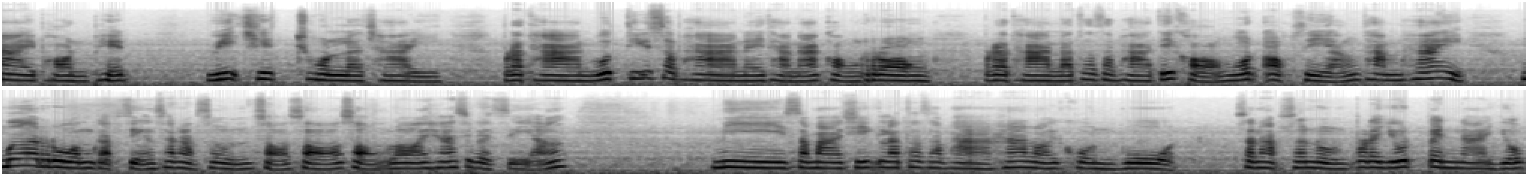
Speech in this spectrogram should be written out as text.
นายพรเพชร วิชิตชนลชัย ประธานวุฒิสภาในฐานะของรอง ประธานรัฐสภาที่ของดออกเสียงทำให้เมื่อรวมกับเสียงสนับสนุนสส251 เสียง มีสมาชิกรัฐสภา 500 คนโหวตสนับสนุนประยุทธ์เป็นนายก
